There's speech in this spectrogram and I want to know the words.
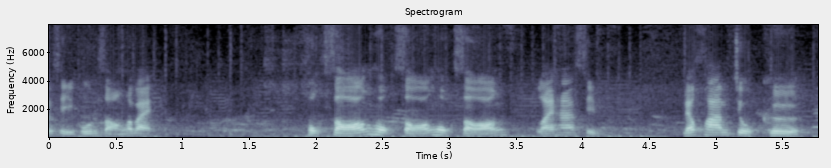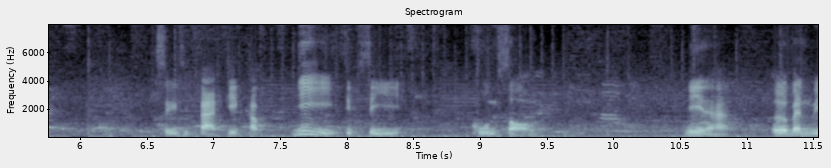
4,400 คูณ 2 เข้าไป 62 62 62 150 แล้วความจุคือ 48 กิกครับ 24 คูณ 2 นี่นะฮะ Urban V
